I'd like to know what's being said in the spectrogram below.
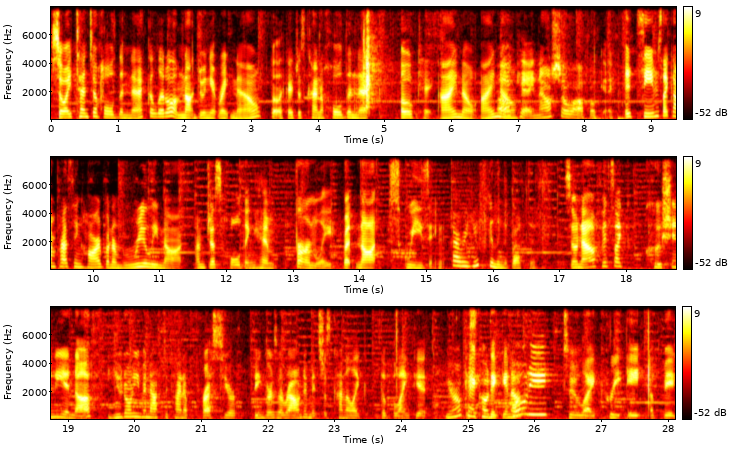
So I tend to hold the neck a little. I'm not doing it right now, but like I just kind of hold the neck. Okay, I know, I know. Okay, now show off. Okay. It seems like I'm pressing hard, but I'm really not. I'm just holding him firmly, but not squeezing. How are you feeling about this? So now if it's like cushiony enough, you don't even have to kind of press your fingers around him. It's just kind of like the blanket You're okay, is Cody. thick enough Cody. to like create a big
